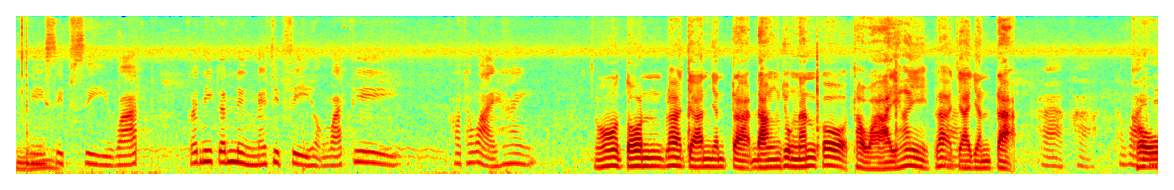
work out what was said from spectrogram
อืม มี14วัด ก็นี่ก็หนึ่งใน14ของวัดที่เขาถวายให้ อ๋อตอนพระอาจารย์ยันตระดังช่วงนั้นก็ถวายให้พระอาจารย์ยันตระค่ะค่ะถวายเขาใน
